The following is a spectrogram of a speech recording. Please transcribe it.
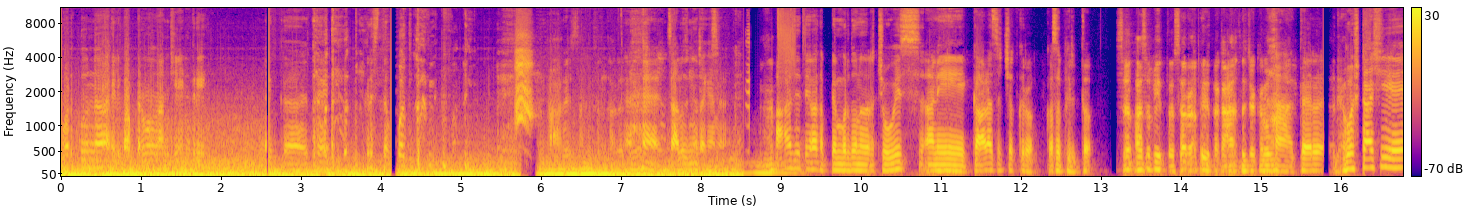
वरतून हेलिकॉप्टर मधून आमची एंट्री एक अं, थेट क्रिस्तफर चालूच नव्हता कॅमेरा आज आहे तेरा सप्टेंबर दोन हजार चोवीस आणि काळाचं चक्र कसं फिरतं? असं फिरतं. सरळ फिरतं काळाचं चक्र. हा तर गोष्ट अशी आहे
